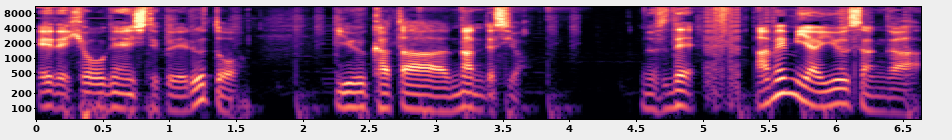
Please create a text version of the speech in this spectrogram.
絵で表現してくれるという方なんですよ。ですで、雨宮優さんが、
